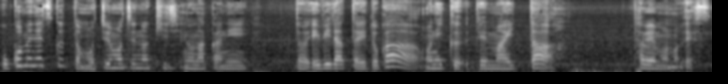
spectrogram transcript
お米で作ったもちもちの生地の中にエビだったりとかお肉で巻いた食べ物です。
